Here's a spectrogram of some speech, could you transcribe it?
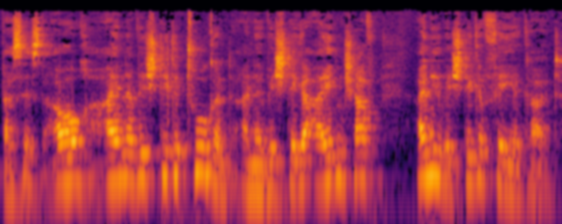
das ist auch eine wichtige Tugend, eine wichtige Eigenschaft, eine wichtige Fähigkeit.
